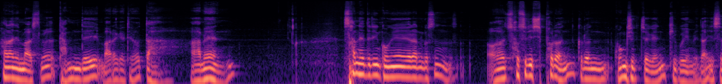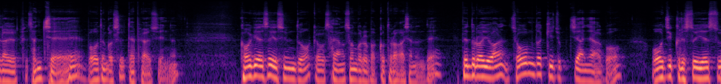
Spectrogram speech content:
하나님 말씀을 담대히 말하게 되었다. 아멘. 산해드린 공회라는 것은 어, 서술이 시퍼런 그런 공식적인 기구입니다. 이스라엘 전체의 모든 것을 대표할 수 있는. 거기에서 예수님도 결국 사형 선고를 받고 돌아가셨는데 베드로와 요한은 조금 더 기죽지 아니하고 오직 그리스도 예수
